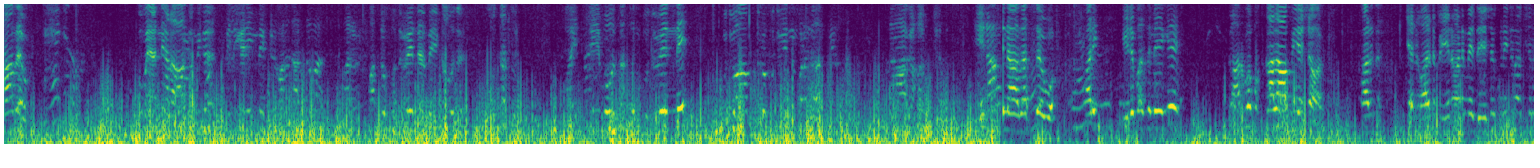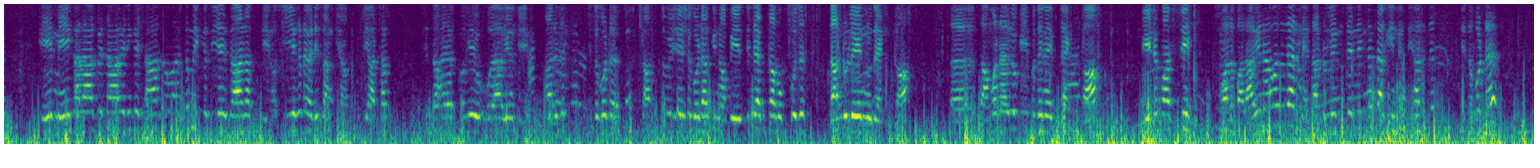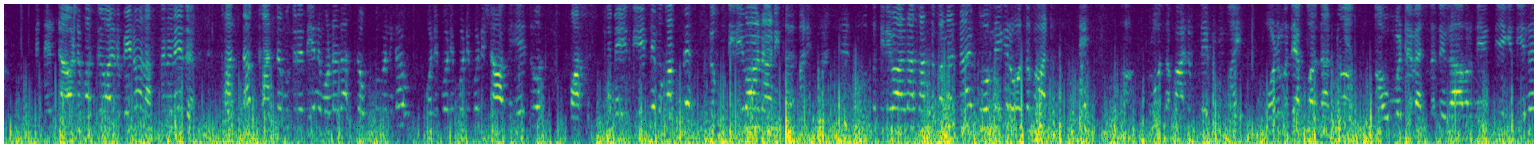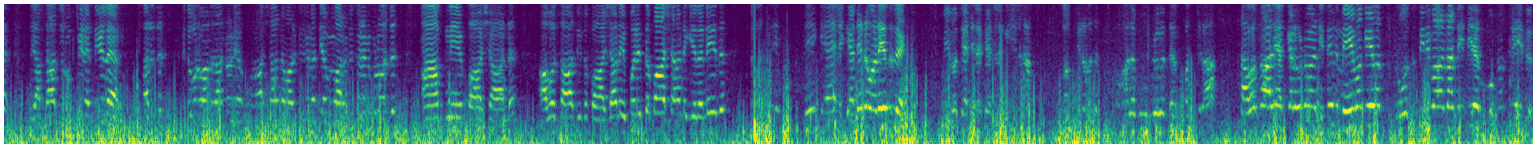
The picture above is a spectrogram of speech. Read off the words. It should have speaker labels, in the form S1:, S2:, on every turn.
S1: නාම ඇහුවේ. කොහොම යන්නේ අර ආගමික පිළිගැනීම් එක්ක වල දන්නවා. අර මතු බුදු වෙන්න මේ කවුද? බෝසතුන්. මෛත්‍රී බෝසතුන් බුදු වෙන්නේ බුදුහාමුදුරුවෝ බුදු වෙන්නේ මොන ගහක්ද? නාගහක්ද. එහෙනම් නාගස් ඇහුවා. හරි. ඊට පස්සේ මේකේ ගර්භ කලාපීය ශාක. හරිද? කියන්නේ ඔයාලට පේනවනේ මේ දේශගුණික ලක්ෂණ. ඒ මේ කලාපයට ආවෙනික ශාක වර්ගම 100 ගාණක් තියෙනවා. 100කට වැඩි සංඛ්‍යාවක්. 8ක් 10ක් වගේ හොයාගෙන තියෙනවා. හරිද? එතකොට සත්තු විශේෂ ගොඩක් ඉන්නවා. අපි එද්දි දැක්කා මොකද? දඬුලේන්නු දැක්කා. අ, සමනල්ලු කීප දෙනෙක් දැක්කා. ඊට පස්සේ ඔයාලා බලාගෙන ආවද දන්නේ? දඬුලේන්නු දෙන්නෙක් නම් දකින්න ඇති. හරිද? එතකොට එතෙන්ට ආවට පස්සේ ඔයාලට පේනවා ලස්සන නේද? කන්දක් කන්ද මුදුනේ තියෙන මොන ගස්ද ඔක්කොම නිකන් පොඩි පොඩි පොඩි පොඩි ශාක. හේතුව පස් නෙමෙයි තියෙන්නේ මොකක්ද? ලොකු තිරිවානානි. අනිත් ප්‍රශ්නේ රෝස තිරිවානා කන්ද බලන්න ආයේ කොහොම මේක රෝස පාට. නේ? ආ, රෝස පාට පුතේ මෙහිමයි ඕනම දෙයක් ඔයාලා දන්නවා අවුවට වැස්ස නිරාවරණයේදී ඒකේ තියෙන යථා ස්වરૂපේ නැති වෙලා යනවා. හරිද? එතකොට ඔයාලා දන්නවනේ පාෂාණ වර්ග කරනදී අපි වර්ග කරන්නේ මොනවද? ආග්නේය පාෂාණ, අවසාදිත පාෂාණ, විපරිත පාෂාණ කියලා නේද? ඊපස්සේ මේ කෑලි කැඩෙනව නේද දැන්? මේවා කැඩිලා කැඩිලා ගිහිල්ලා මොකක් වෙනවද? පහළ භූමියක තැම්පත් වෙලා තව කාලයක් යනකොට වань ඉතින් මේ වගේවත් රෝස තිරිවානන් ඉතින් මොකක් නේද?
